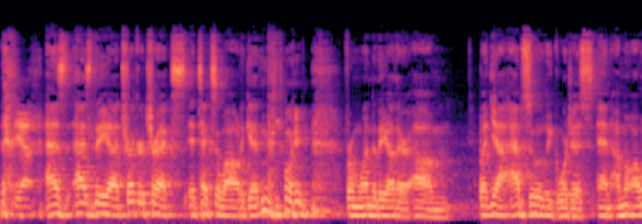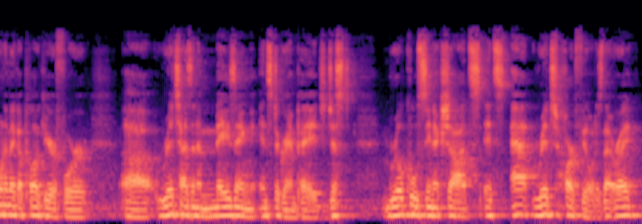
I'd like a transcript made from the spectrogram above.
Yeah. as as the uh, trekker treks, it takes a while to get in between from one to the other. Um, but yeah, absolutely gorgeous. And I'm, I want to make a plug here for uh, Rich has an amazing Instagram page, just real cool scenic shots. It's at Rich Hartfield. Is that right?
